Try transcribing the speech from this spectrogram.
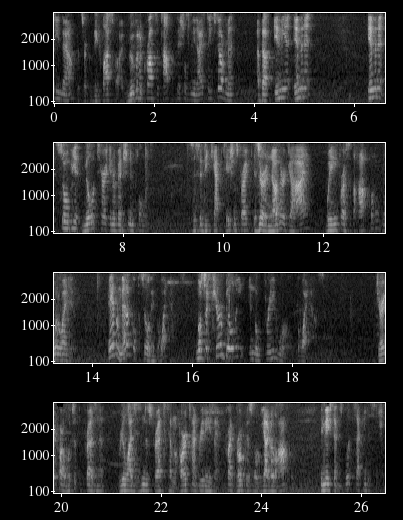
seen now, that are declassified, moving across the top officials of the United States government about imminent, imminent, imminent Soviet military intervention in Poland. Is this a decapitation strike? Is there another guy waiting for us at the hospital? What do I do? They have a medical facility at the White House. Most secure building in the free world, the White House. Jerry Parr looks at the president, realizes he's in distress, he's having a hard time breathing, he's like, I broke this, well, we gotta go to the hospital. He makes that split-second decision.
